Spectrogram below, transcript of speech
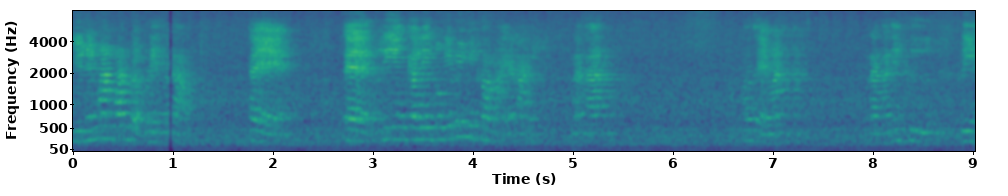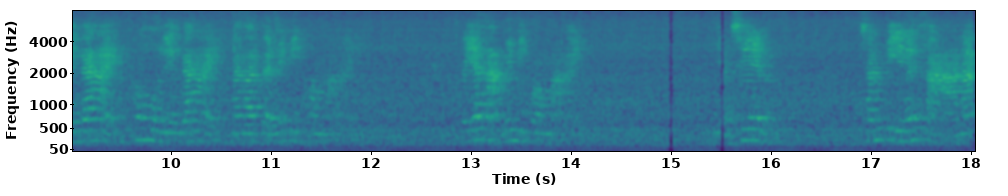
อยู่ในมาตรวัดแบบเรียง แต่แต่เรียงการเรียงตรงนี้ไม่มีความหมายอะไรนะคะ เข้าใจไหมคะนะคะนี่คือเรียงได้ข้อมูลเรียงได้นะคะ แต่ไม่มีความหมายระยะห่างไม่มีความหมาย อย่างเช่น ชั้นปีนักศึกษานะ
